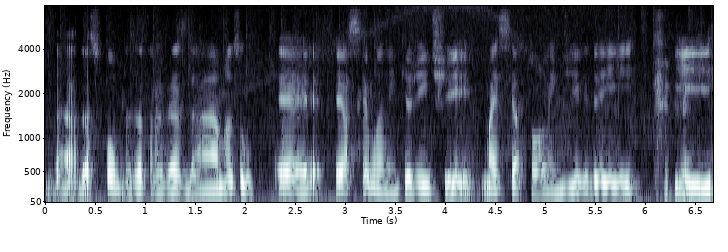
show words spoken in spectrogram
da, das compras através da Amazon, é, é a semana em que a gente mais se atola em dívida e, e,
